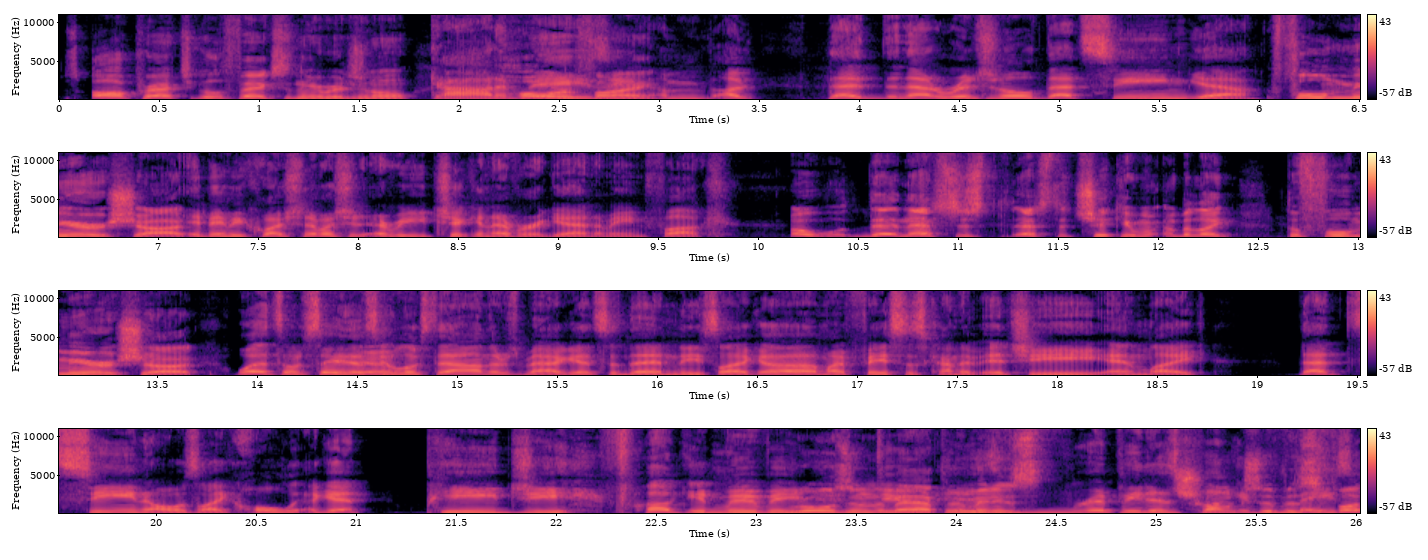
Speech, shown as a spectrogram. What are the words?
was all practical effects in the original. God, amazing. Horrifying. I'm, I, that in that original that scene, yeah, Full mirror shot. it made me question if I should ever eat chicken ever again. I mean, fuck. Oh, well, that, and that's just that's the chicken, but like the full mirror shot. Well, that's what I'm saying. Is Yeah. he looks down, there's maggots, and then he's like, "Oh, my face is kind of itchy," and like that scene, I was like, "Holy!" Again, PG fucking movie. Rolls in the Dude bathroom and is his ripping his Chunks fucking of his face off.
